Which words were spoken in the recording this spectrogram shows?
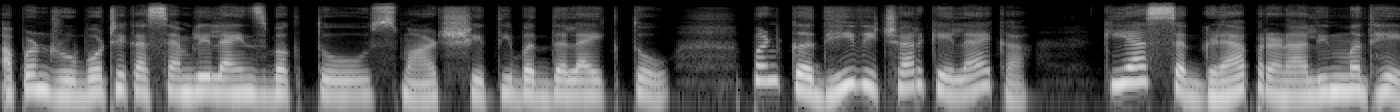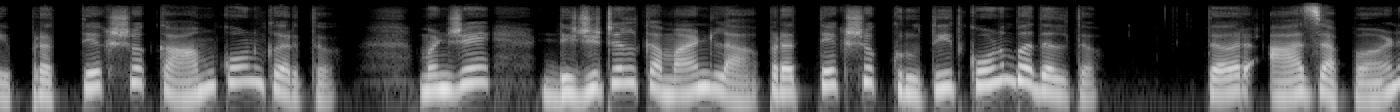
आपण रोबोटिक असेंब्ली लाईन्स बघतो स्मार्ट शेतीबद्दल ऐकतो पण कधी विचार केलाय का की या सगळ्या प्रणालींमध्ये प्रत्यक्ष काम कोण करतं? म्हणजे डिजिटल कमांडला प्रत्यक्ष कृतीत कोण बदलतं? तर आज आपण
